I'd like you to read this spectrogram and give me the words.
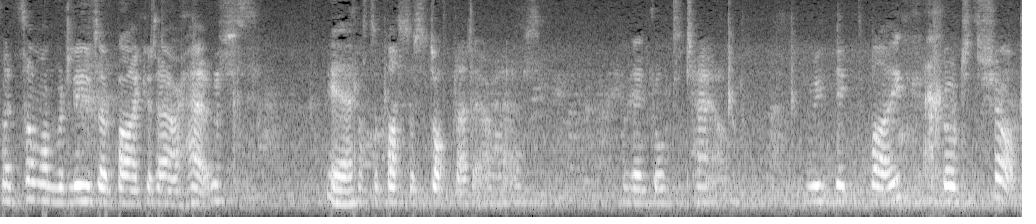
when someone would leave their bike at our house, Yeah. because the buses stopped at our house, and they'd go to town, we'd take the bike, go to the shop.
